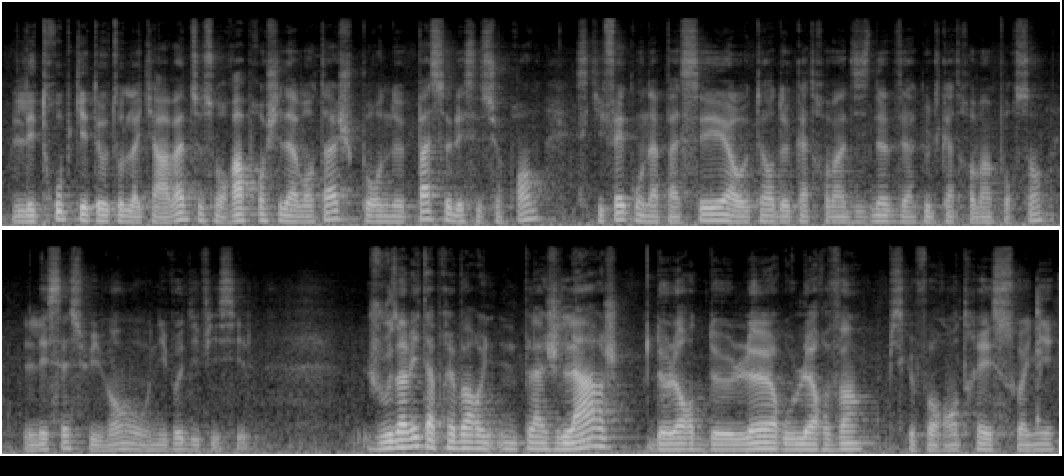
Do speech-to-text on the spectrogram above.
les troupes qui étaient autour de la caravane se sont rapprochées davantage pour ne pas se laisser surprendre, ce qui fait qu'on a passé à hauteur de 99,80% l'essai suivant au niveau difficile. Je vous invite à prévoir une, plage large, de l'ordre de l'heure ou l'heure 20, puisqu'il faut rentrer et soigner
